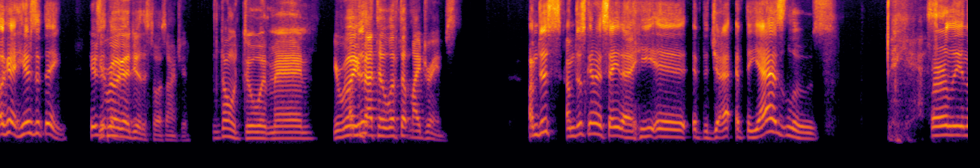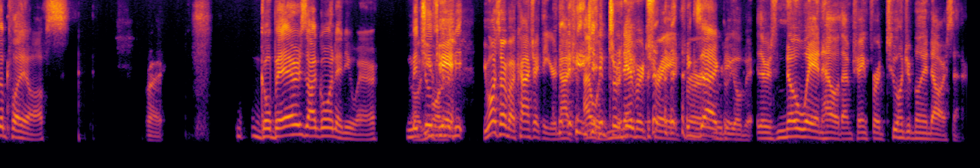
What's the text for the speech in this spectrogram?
Okay, here's the thing. Here's You're the really thing. gonna do this to us, aren't you? Don't do it, man. You're really just- about to lift up my dreams. I'm just I'm just gonna say that he is if the Ja- if the Jazz lose yes. early in the playoffs, Right. Gobert is not going anywhere. Oh, Mitchell's you gonna can't- be You want to talk about contract that you're not? You I would trade. never trade for Exactly. Rudy Gobert. There's no way in hell that I'm trading for a 200 million dollar center.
